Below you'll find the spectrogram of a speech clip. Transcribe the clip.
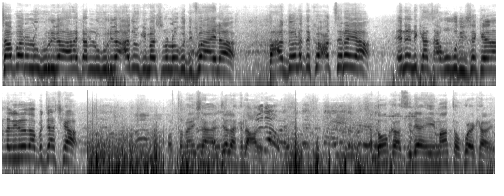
saanbaana lagu ridaa anagana lagu ridaa cadowgii meeshana loogu difaaci lahaa. Waxaan dowladda ka codsanayaa inay ninkaas xaquuqdiisa keenaan dhallinyarada bajaajka. Horta meeshaan ajala ka dhacday. Addoonkaas ilaahay maanta ku ekaaday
